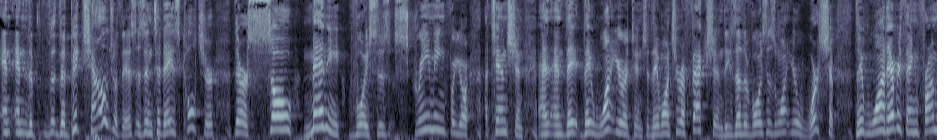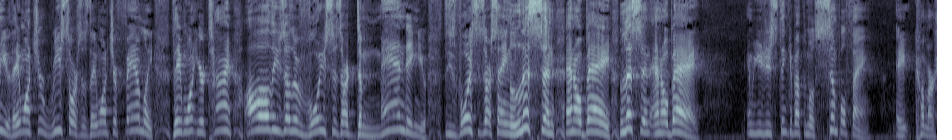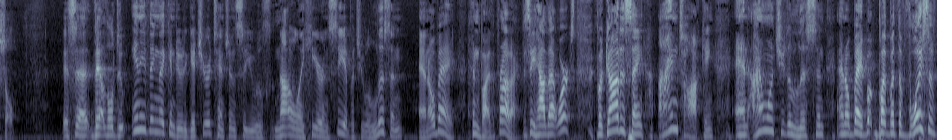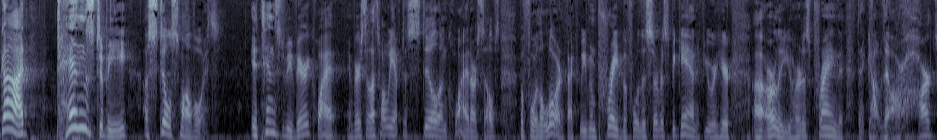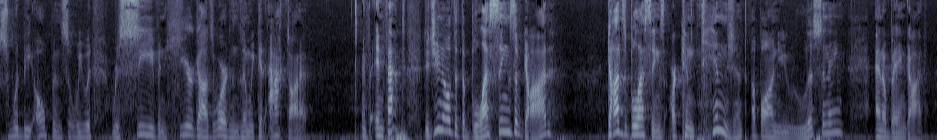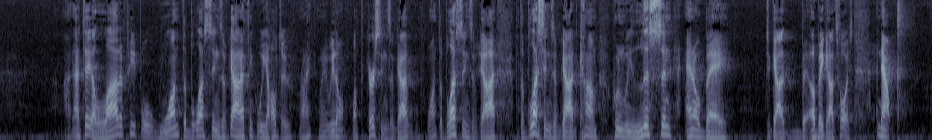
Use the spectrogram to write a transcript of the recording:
And, and the, the, the big challenge with this is in today's culture, there are so many voices screaming for your attention, and, and they, they want your attention. They want your affection. These other voices want your worship. They want everything from you. They want your resources. They want your family. They want your time. All these other voices are demanding you. These voices are saying, listen and obey, listen and obey. And when you just think about the most simple thing a commercial. It's, uh, they'll do anything they can do to get your attention so you will not only hear and see it, but you will listen and obey and buy the product. To see how that works. But God is saying, I'm talking and I want you to listen and obey. But, but, but the voice of God tends to be a still small voice. It tends to be very quiet and very still. That's why we have to still and quiet ourselves before the Lord. In fact, we even prayed before the service began. If you were here uh, early, you heard us praying that, that, God, that our hearts would be open so we would receive and hear God's word and then we could act on it. In fact, did you know that the blessings of God, God's blessings, are contingent upon you listening and obeying God? I, tell you, a lot of people want the blessings of God. I think we all do, right? I mean, we don't want the cursings of God. We want the blessings of God. But the blessings of God come when we listen and obey to God, obey God's voice. Now,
